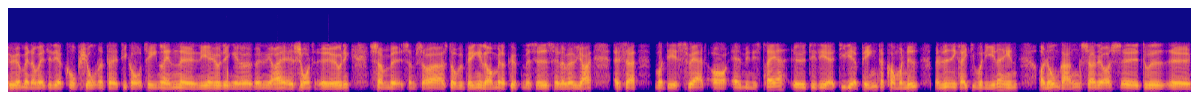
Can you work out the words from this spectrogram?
hører man om alt det der korruptioner, der de går til en eller anden øh, nærhøvding, eller hvad ved jeg, øh, sort øh, høvding, som, øh, som så har stoppet penge i lommen, eller købt en Mercedes, eller hvad ved jeg. Altså, hvor det er svært at administrere øh, det der, de der penge, der kommer ned. Man ved ikke rigtig, hvor de ender hen. Og nogle gange, så er det også, øh, du ved... Øh,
